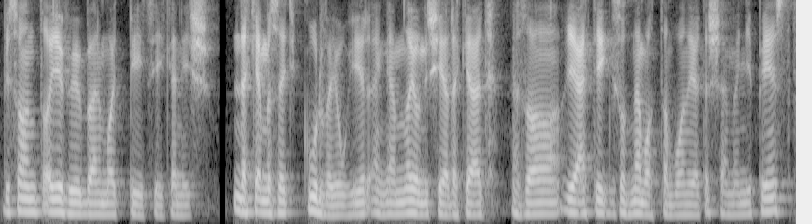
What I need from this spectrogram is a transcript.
viszont a jövőben majd PC-ken is. Nekem ez egy kurva jó hír, engem nagyon is érdekelt ez a játék, viszont nem adtam volna érte semmennyi pénzt.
